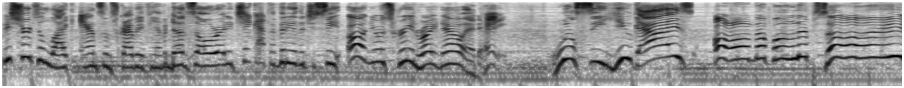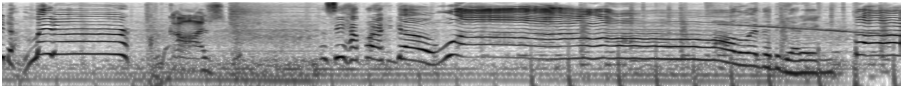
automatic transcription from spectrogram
Be sure to like and subscribe if you haven't done so already. Check out the video that you see on your screen right now. And hey, we'll see you guys on the flip side later. Gosh. Let's see how far I can go. Whoa! All the way to the beginning. Bye!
